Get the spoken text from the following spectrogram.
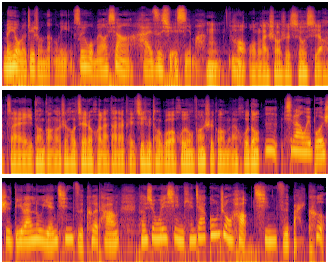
没有了这种能力，所以我们要向孩子学习嘛。嗯，好，我们来稍事休息啊，在一段广告之后接着回来，大家可以继续透过互动方式跟我们来互动。嗯，新浪微博是迪兰路言亲子课堂，腾讯微信添加公众号亲子百科。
